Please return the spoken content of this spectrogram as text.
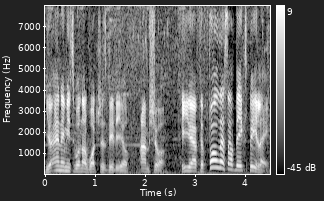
Your enemies will not watch this video, I'm sure. Here you have the full list of the XP lane.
